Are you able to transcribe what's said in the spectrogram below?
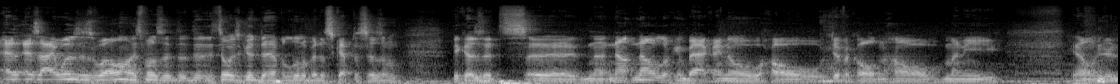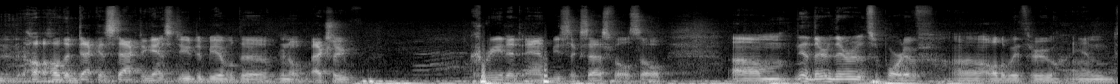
as, as, I was as well. I suppose it's always good to have a little bit of skepticism because it's uh, now, now looking back, I know how difficult and how many, you know, how, how the deck is stacked against you to be able to, you know, actually create it and be successful. So, um, yeah, they're they're supportive uh, all the way through, and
